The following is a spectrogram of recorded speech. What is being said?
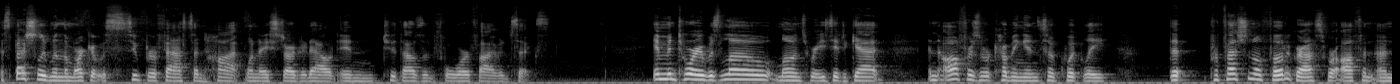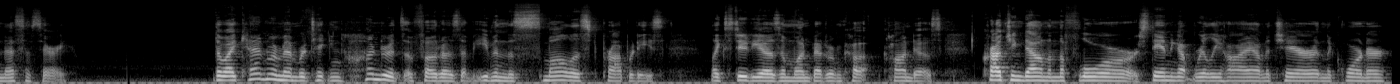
especially when the market was super fast and hot when I started out in 2004, 5, and 6. Inventory was low, loans were easy to get, and offers were coming in so quickly that professional photographs were often unnecessary. Though I can remember taking hundreds of photos of even the smallest properties, like studios and one bedroom co- condos, crouching down on the floor or standing up really high on a chair in the corner,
